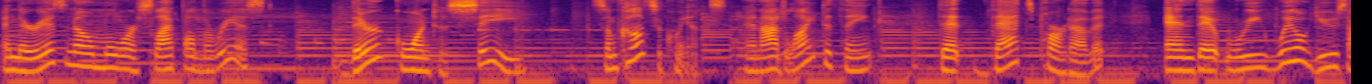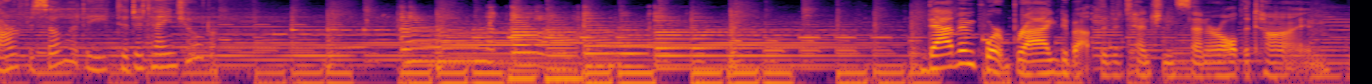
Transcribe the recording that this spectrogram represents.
And there is no more slap on the wrist. They're going to see some consequence. And I'd like to think that that's part of it, and that we will use our facility to detain children. Davenport bragged about the detention center all the time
